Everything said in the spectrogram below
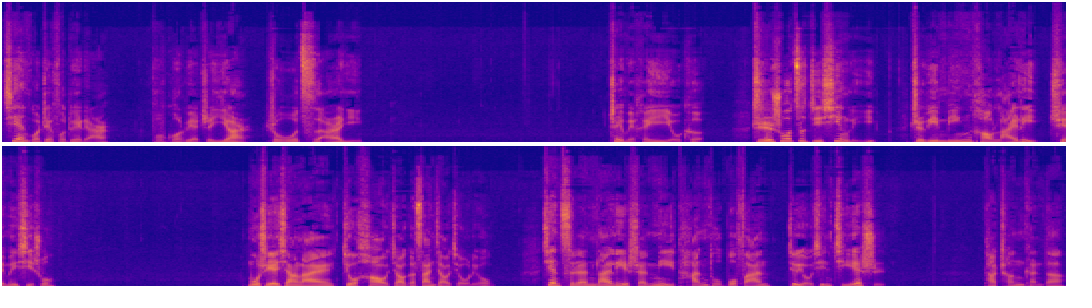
见过这副对联不过略知一二，如此而已。这位黑衣游客只说自己姓李，至于名号来历却没细说。穆师爷向来就好交个三教九流。见此人来历神秘，谈吐不凡，就有心结识。他诚恳地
